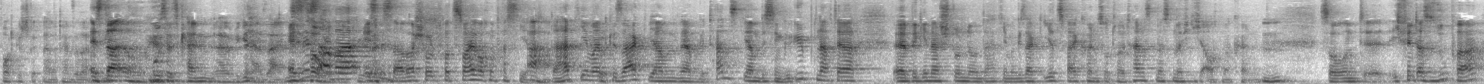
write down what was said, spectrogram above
fortgeschrittener Tänzer sein. Es da- oh. muss jetzt kein äh, Beginner sein. Es ist, aber, dafür. es ist aber schon vor zwei Wochen passiert. Aha. Da hat jemand gesagt, wir haben, wir haben getanzt, wir haben ein bisschen geübt nach der äh, Beginnerstunde und da hat jemand gesagt, ihr zwei könnt so toll tanzen, das möchte ich auch mal können. Mhm. So, und äh, ich finde das super,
